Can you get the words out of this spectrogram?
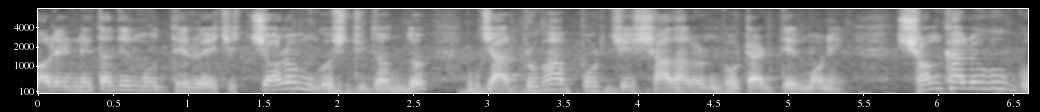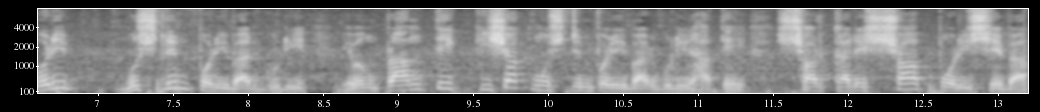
দলের নেতাদের মধ্যে রয়েছে চরম গোষ্ঠীদ্বন্দ্ব, যার প্রভাব পড়ছে সাধারণ ভোটারদের মনে। সংখ্যালঘু, গরিব, মুসলিম পরিবারগুলি এবং প্রান্তিক কৃষক মুসলিম পরিবারগুলির হাতে সরকারের সব পরিষেবা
